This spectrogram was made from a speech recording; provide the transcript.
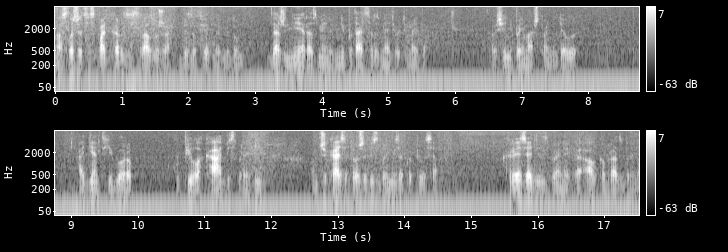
У нас ложится спать Херзи сразу же, безответно в меду. Даже не разменивает, не пытается разменять его тиммейты. Вообще не понимаю, что они делают. Агент Егора купил АК без брони. Он Джикази тоже без брони закупился. Крейзи один с броней, э, Алка брат с броней.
